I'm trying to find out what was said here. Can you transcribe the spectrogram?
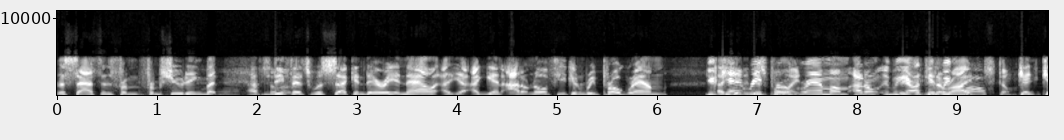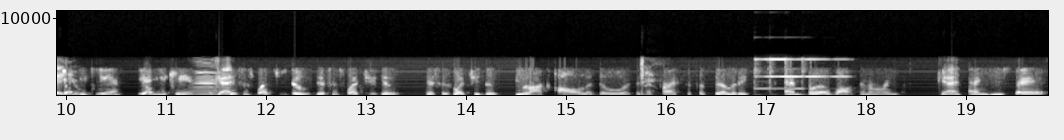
assassins from from shooting, but absolutely. defense was secondary. And now, uh, again, I don't know if you can reprogram. You a can't at this point. reprogram them. I don't. I think You know, we've right? lost them. Can can yeah, you? you can. Yeah, you can. Okay. This is what you do. This is what you do. This is what you do. You lock all the doors in the practice facility, and Bud walks in the arena. Okay. And you said,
